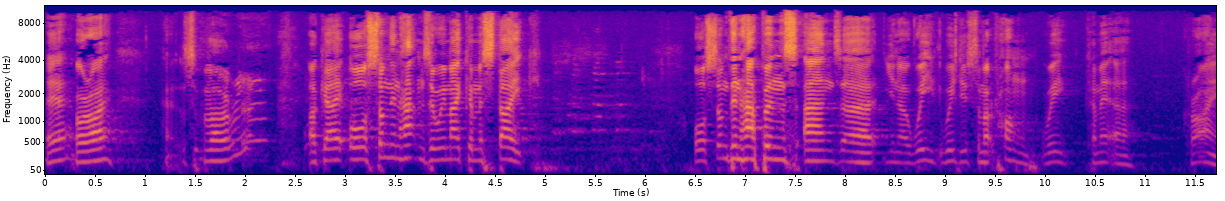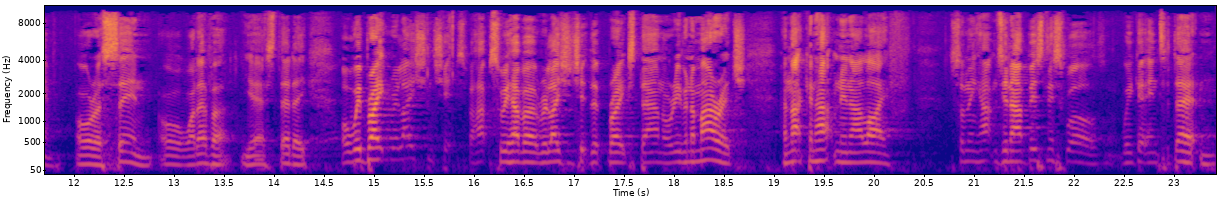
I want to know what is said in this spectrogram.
Yeah. All right. Okay. Or something happens and we make a mistake. Or something happens and uh, you know we we do something wrong. We commit a crime or a sin or whatever. Yeah, steady. Or we break relationships. Perhaps we have a relationship that breaks down or even a marriage. And that can happen in our life. Something happens in our business world. We get into debt and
